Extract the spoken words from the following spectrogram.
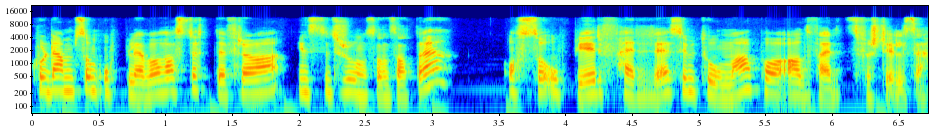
hvor de som opplever å ha støtte fra institusjonsansatte, også oppgir færre symptomer på atferdsforstyrrelse.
